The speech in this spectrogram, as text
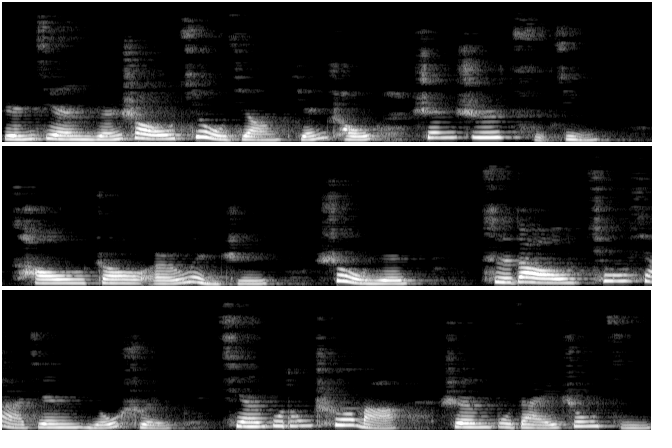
人见袁绍旧将田畴，深知此境，操招而问之。授曰：“此道秋夏间有水，浅不通车马，深不在舟楫，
